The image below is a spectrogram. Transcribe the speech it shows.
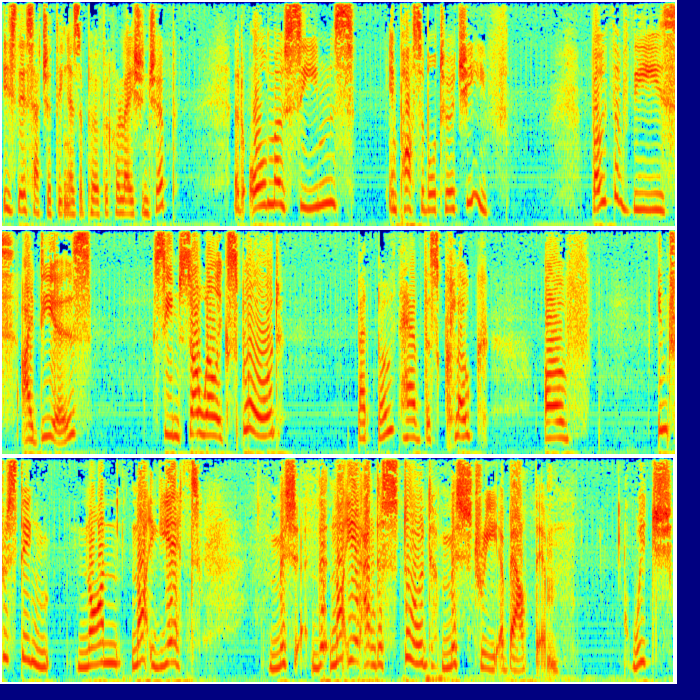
is there such a thing as a perfect relationship? It almost seems impossible to achieve. Both of these ideas seem so well explored, but both have this cloak of interesting non, not yet, mis- not yet understood mystery about them, which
